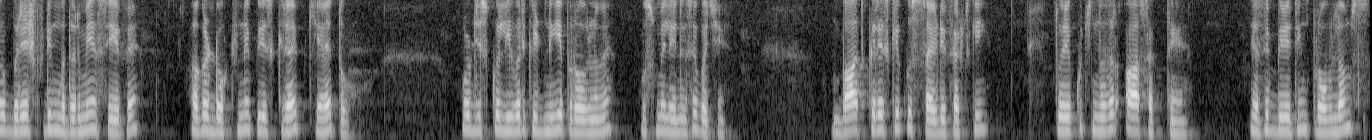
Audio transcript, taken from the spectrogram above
और ब्रेस्ट फीडिंग मदर में सेफ़ है। अगर डॉक्टर ने प्रिस्क्राइब किया है तो। और जिसको लीवर किडनी की प्रॉब्लम है, उसमें लेने से बचें। बात करें इसके कुछ साइड इफ़ेक्ट की तो ये कुछ नज़र आ सकते हैं। जैसे ब्रीथिंग प्रॉब्लम्स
